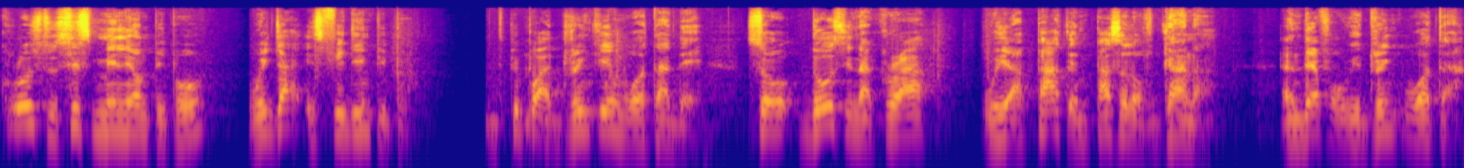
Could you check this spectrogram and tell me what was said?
close to six million people. Weija is feeding people. People are drinking water there. So those in Accra, we are part and parcel of Ghana, and therefore we drink water.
